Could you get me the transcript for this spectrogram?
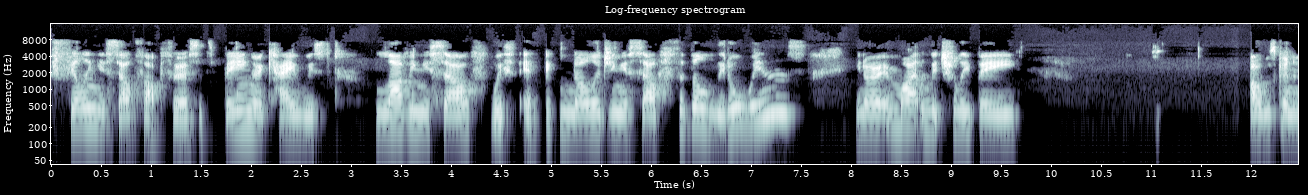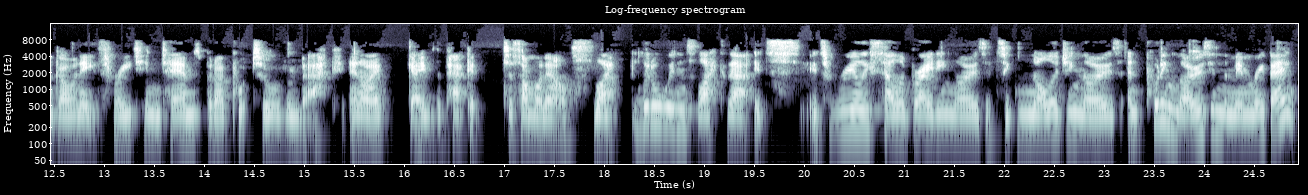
filling yourself up first. It's being okay with loving yourself, with acknowledging yourself for the little wins. You know, it might literally be I was going to go and eat three Tim Tams, but I put two of them back and I gave the packet to someone else. Like little wins like that. It's it's really celebrating those. It's acknowledging those and putting those in the memory bank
